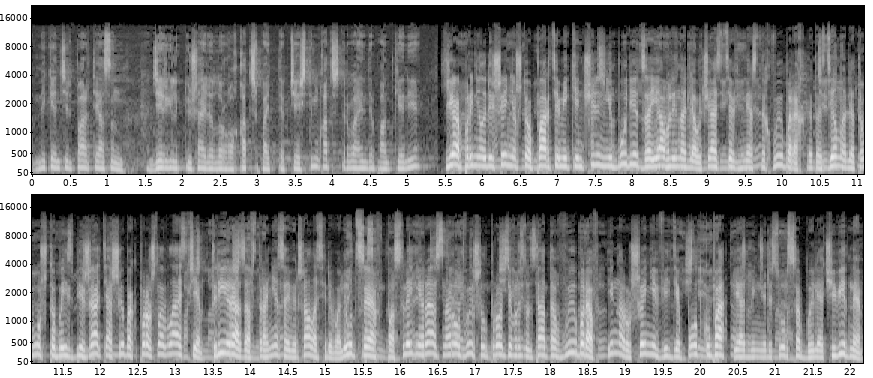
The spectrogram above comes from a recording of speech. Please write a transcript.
Мекенчил партиясын жергиликтүү шайлоолорго катышпайт деп чечтим катыштырбайын деп анткени я принял решение, что партия Микинчиль не будет заявлена для участия в местных выборах. Это сделано для того, чтобы избежать ошибок прошлой власти. Три раза в стране совершалась революция. В последний раз народ вышел против результатов выборов, и нарушения в виде подкупа и админресурса были очевидны.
